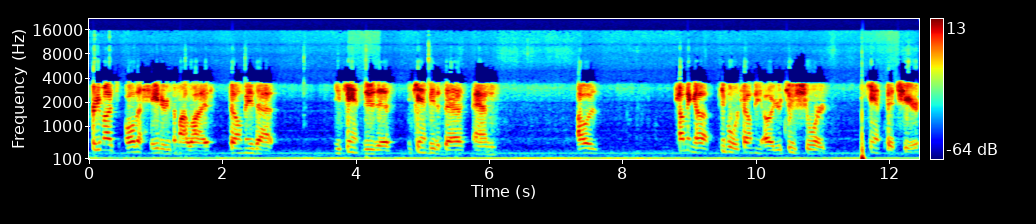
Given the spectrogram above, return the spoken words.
pretty much all the haters in my life tell me that you can't do this, you can't be the best, and I was coming up. People would tell me, "Oh, you're too short, you can't pitch here.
